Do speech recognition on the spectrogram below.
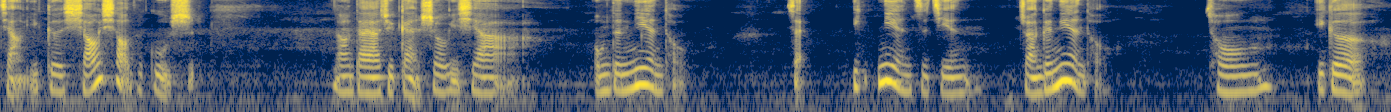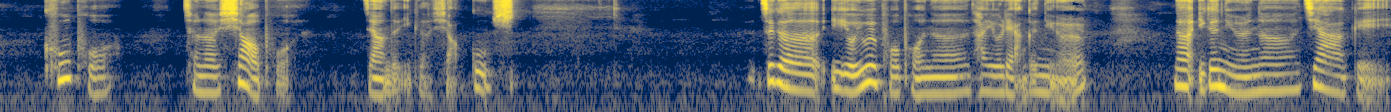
讲一个小小的故事。让大家去感受一下，我们的念头在一念之间转个念头，从一个哭婆成了笑婆这样的一个小故事。这个有一位婆婆呢，她有两个女儿，那一个女儿呢嫁给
